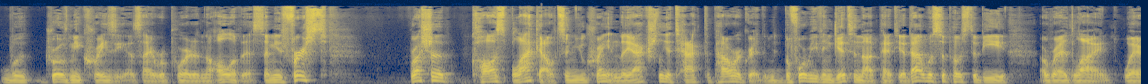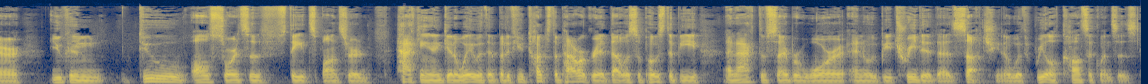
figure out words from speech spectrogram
what drove me crazy as I reported on all of this. I mean, first, Russia caused blackouts in Ukraine. They actually attacked the power grid. I mean, before we even get to NotPetya, that was supposed to be a red line where you can do all sorts of state sponsored hacking and get away with it. But if you touch the power grid, that was supposed to be an act of cyber war and it would be treated as such, you know, with real consequences.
